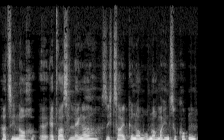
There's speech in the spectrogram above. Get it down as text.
hat sie noch äh, etwas länger sich Zeit genommen, um noch mal hinzugucken.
